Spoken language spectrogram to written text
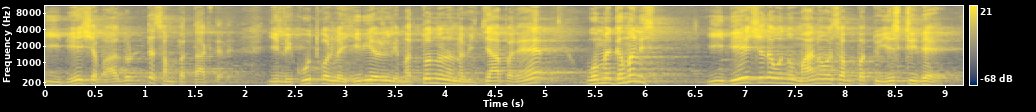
ಈ ದೇಶ ಭಾಳ ದೊಡ್ಡ ಸಂಪತ್ತಾಗ್ತದೆ. ಇಲ್ಲಿ ಕೂತ್ಕೊಂಡ ಹಿರಿಯರಲ್ಲಿ ಮತ್ತೊಂದು ನನ್ನ ವಿಜ್ಞಾಪನೆ. ಒಮ್ಮೆ ಗಮನಿಸಿ, ಈ ದೇಶದ ಒಂದು ಮಾನವ ಸಂಪತ್ತು ಎಷ್ಟಿದೆ?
